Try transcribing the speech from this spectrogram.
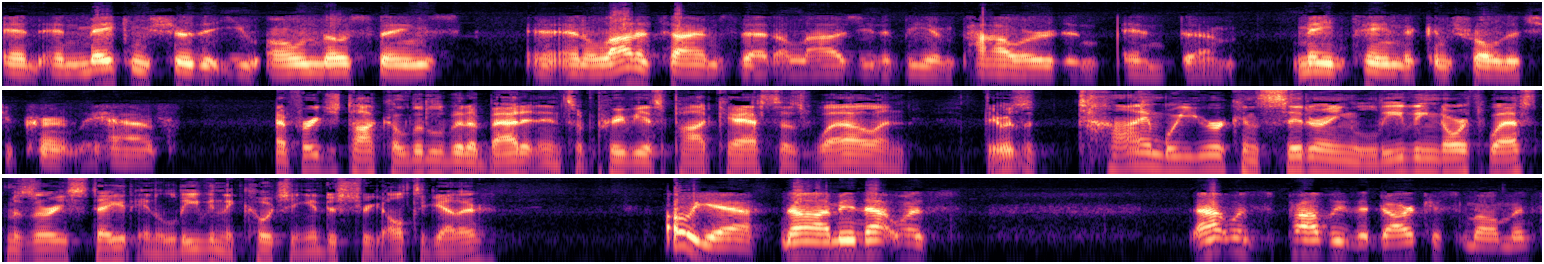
and, and making sure that you own those things. And, and a lot of times that allows you to be empowered and, and um, maintain the control that you currently have. I've heard you talk a little bit about it in some previous podcasts as well. And there was a time where you were considering leaving Northwest Missouri State and leaving the coaching industry altogether. Oh yeah, no, I mean that was that was probably the darkest moments.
